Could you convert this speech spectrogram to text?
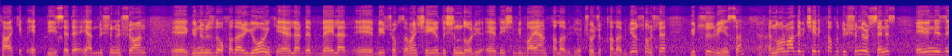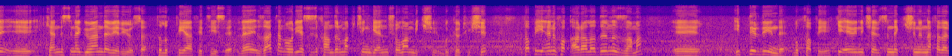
takip ettiyse de yani düşünün şu an e, günümüzde o kadar yoğun ki evlerde beyler e, birçok zaman şehir dışında oluyor. Evde işte bir bayan kalabiliyor, çocuk kalabiliyor. Sonuçta güçsüz bir insan. Yani normalde bir çelik kapı düşünürseniz evinizi e, kendisine güven de veriyorsa, kılık kıyafeti ise ve zaten oraya sizi kandırmak için gelmiş olan bir kişi, bu kötü kişi. Kapıyı en ufak araladığınız zaman e, ittirdiğinde bu kapıyı ki evin içerisinde kişinin ne kadar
